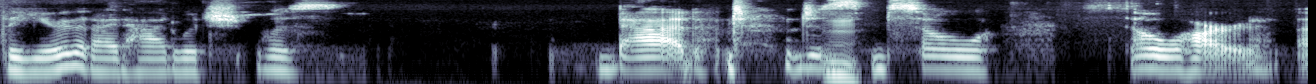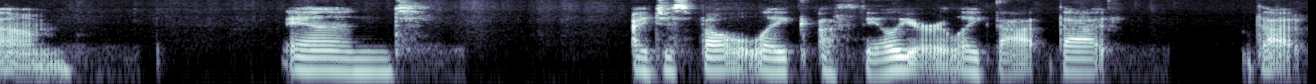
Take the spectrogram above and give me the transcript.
the year that I'd had, which was bad, just so so hard. Um, and I just felt like a failure, like that that that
